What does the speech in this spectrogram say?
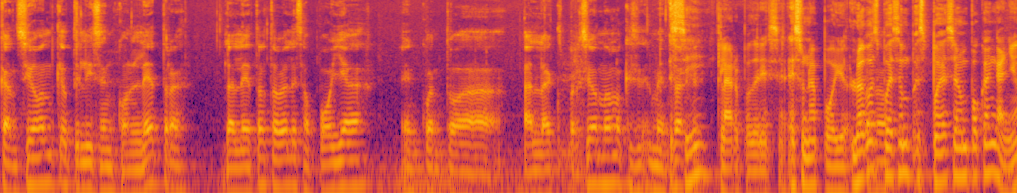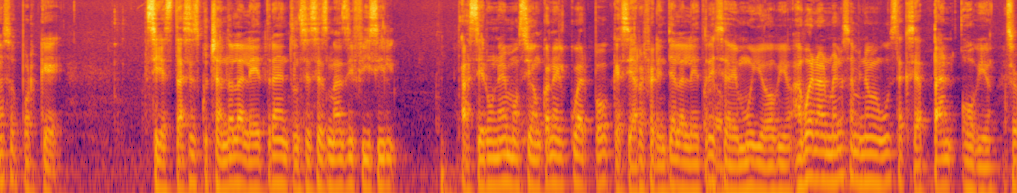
canción que utilicen con letra, la letra todavía les apoya en cuanto a, a la expresión, ¿no? Lo que es el mensaje. Sí, claro, podría ser. Es un apoyo. Luego puede ser, un- puede ser un poco engañoso porque si estás escuchando la letra, entonces es más difícil hacer una emoción con el cuerpo que sea referente a la letra y se ve muy obvio. Ah, bueno, al menos a mí no me gusta que sea tan obvio, Sí.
